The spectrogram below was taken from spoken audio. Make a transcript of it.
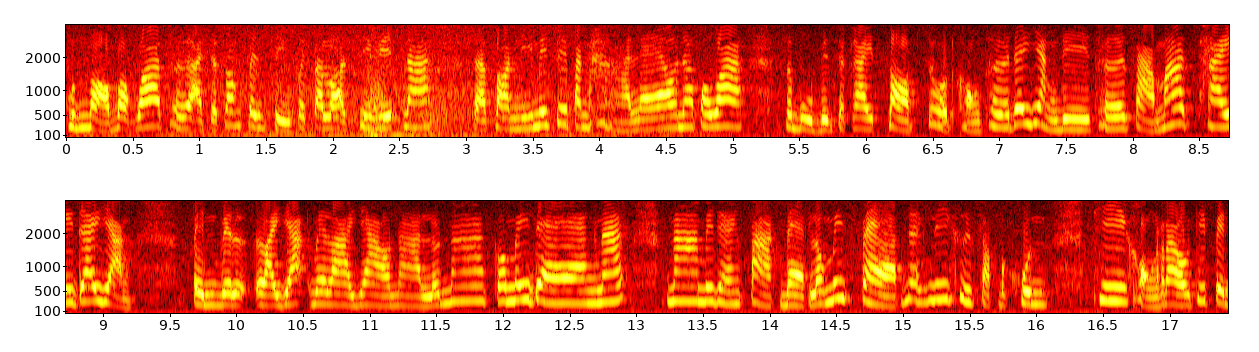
คุณหมอบอกว่าเธออาจจะต้องเป็นสิวไปตลอดชีวิตนะ แต่ตอนนี้ไม่ใช่ปัญหาแล้วนะ เพราะว่าสบู่เบญจกายตอบโจทย์ของเธอได้อย่างดี เธอสามารถใช้ได้อย่างเป็นระยะเวลายาวนานแล้วหน้าก็ไม่แดงนะ หน้าไม่แดงตากแดดแล้วไม่แสบนะนี่คือสรรพคุณที่ของเราที่เป็น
